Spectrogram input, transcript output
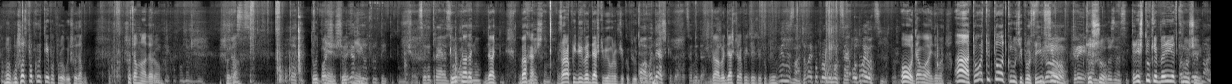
Там? Ну, ну щось покрути, попробуй, що там. Що там треба, Ром? Тихо, подожди. Що там? Так, Тут тут ні, тут а як ні. її відкрутити, виходить? Це треба Тут зривати треба, ну, да, баха, зараз піду і ведешки б'ємо Ромчик куплю. А, тобі. ведешки, да, це ведешки. Да, ведешки зараз піду і куплю. Ну, я не знаю, давай попробуємо це. О, давай оці, пожалуйста. О, давай, давай. А, то тут то відкручуй просто, і все. Три, Ти а, що? подожди, на скільки? Три штуки бери і Та на 19 вроде,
